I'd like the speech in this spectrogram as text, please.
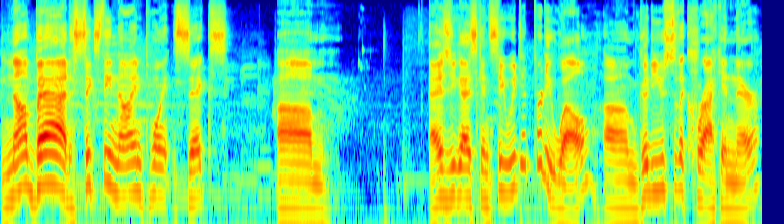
Not bad. 69.6. Um, as you guys can see, we did pretty well. Um, good use of the Kraken there.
